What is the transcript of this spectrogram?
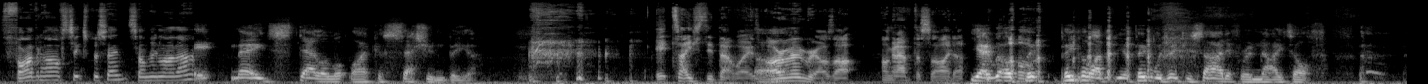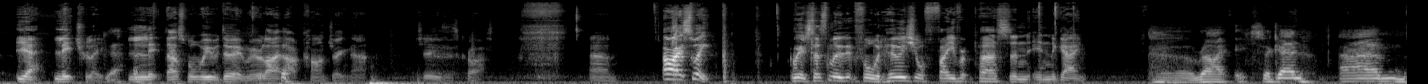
five and a half, six percent, something like that? It made Stella look like a session beer. It tasted that way. Oh. I remember it. I was like, I'm gonna have the cider. Yeah, well, pe- people had you know, people were drinking cider for a night off. Yeah, literally. Yeah. Li- that's what we were doing. We were like, oh, I can't drink that. Jesus Christ. Um, all right, sweet. Rich, let's move it forward. Who is your favourite person in the game? Uh, right, it's again. Um,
